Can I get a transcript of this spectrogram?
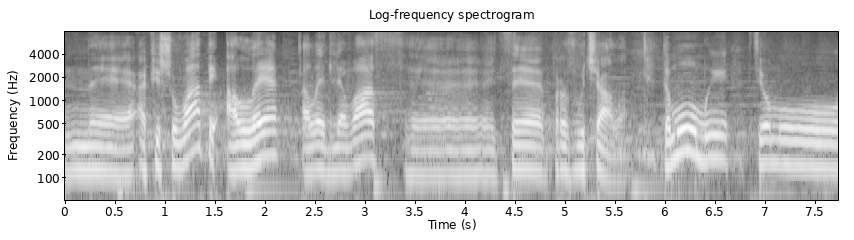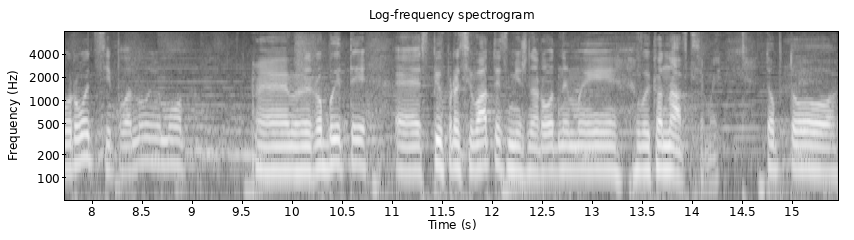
не афішувати, але, але для вас е, це прозвучало. Тому ми в цьому році плануємо. е, Робити співпрацювати з міжнародними виконавцями, тобто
